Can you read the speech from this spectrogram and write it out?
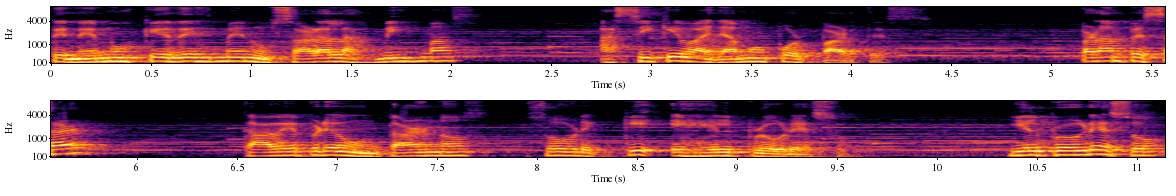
tenemos que desmenuzar a las mismas, así que vayamos por partes. Para empezar, cabe preguntarnos sobre qué es el progreso. Y el progreso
